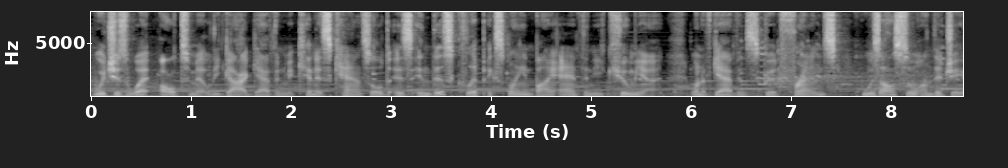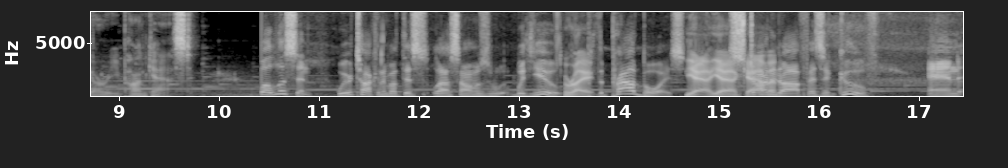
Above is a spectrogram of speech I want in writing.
which is what ultimately got Gavin McInnes cancelled, is in this clip explained by Anthony Cumia, one of Gavin's good friends, who is also on the JRE podcast. Well, listen, we were talking about this last time I was w- with you. Right. The Proud Boys. Yeah, yeah, Started Gavin. off as a goof and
